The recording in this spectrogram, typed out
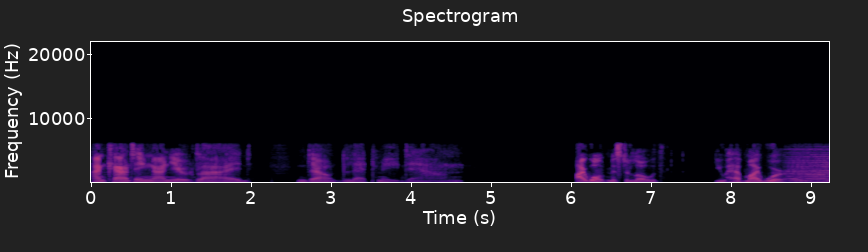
I'm counting on you, Glyde. Don't let me down. I won't, Mr. Loath. You have my word.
